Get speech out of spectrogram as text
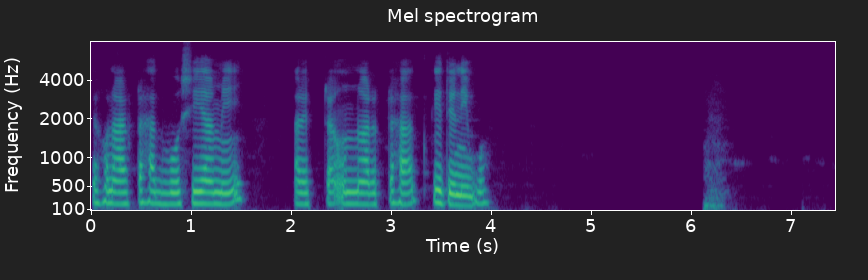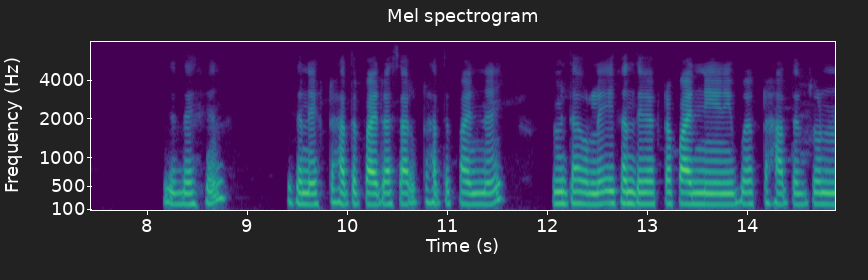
এখন আরেকটা হাত বসিয়ে আমি আরেকটা, অন্য আরেকটা হাত কেটে নিব। যে দেখেন, এখানে একটা হাতে পায়ের আছে, আরেকটা হাতে পায়ের নাই। আমি তাহলে এখান থেকে একটা পায়ের নিয়ে নিব একটা হাতের জন্য।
